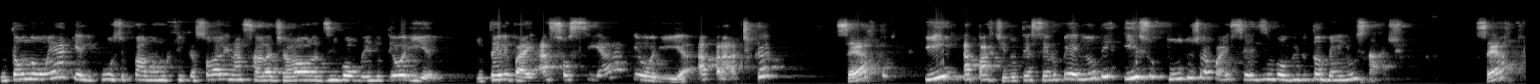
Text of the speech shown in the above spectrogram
Então, não é aquele curso que o aluno fica só ali na sala de aula desenvolvendo teoria. Então, ele vai associar a teoria à prática, certo? E, a partir do terceiro período, isso tudo já vai ser desenvolvido também no estágio, certo?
